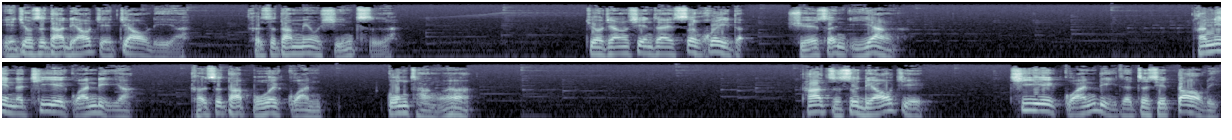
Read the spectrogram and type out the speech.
也就是他了解教理啊，可是他没有行持啊，就像现在社会的学生一样啊，他念了企业管理呀，可是他不会管工厂啊，他只是了解企业管理的这些道理，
